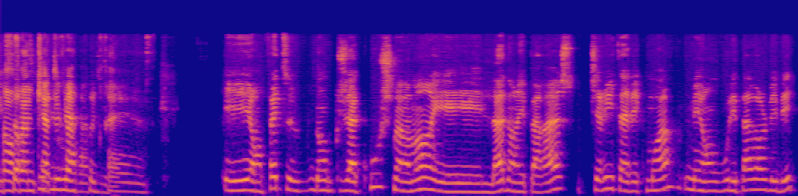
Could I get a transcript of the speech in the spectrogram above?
encore sortie le 24 heures mercredi. après, heu Et en fait, donc j'accouche, ma maman est là dans les parages. Thierry était avec moi, mais on voulait pas voir le bébé.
